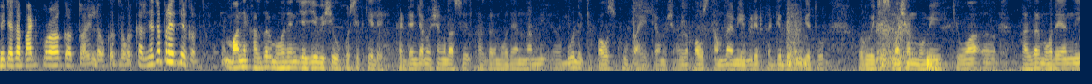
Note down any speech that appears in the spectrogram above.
मी त्याचा पाठपुरावा करतो आणि लवकरात लवकर करण्याचा प्रयत्न करतो. मान्य खासदार महोदयांनी जे जे विषय उपस्थित केले खड्ड्यांच्या अनुषंगाला असेल खासदार महोदयांना मी अ, बोललो की पाऊस खूप आहे त्या अनुषंगाला पाऊस थांबला आहे मी इमिडिएट खड्डे भरून घेतो. पूर्वीची स्मशानभूमी किंवा खासदार महोदयांनी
